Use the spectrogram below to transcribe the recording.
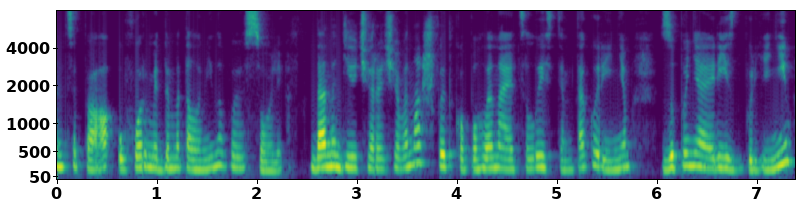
МЦПА у формі диметаламінової солі. Дана діюча речовина швидко поглинається листям та корінням, зупиняє ріст бур'янів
